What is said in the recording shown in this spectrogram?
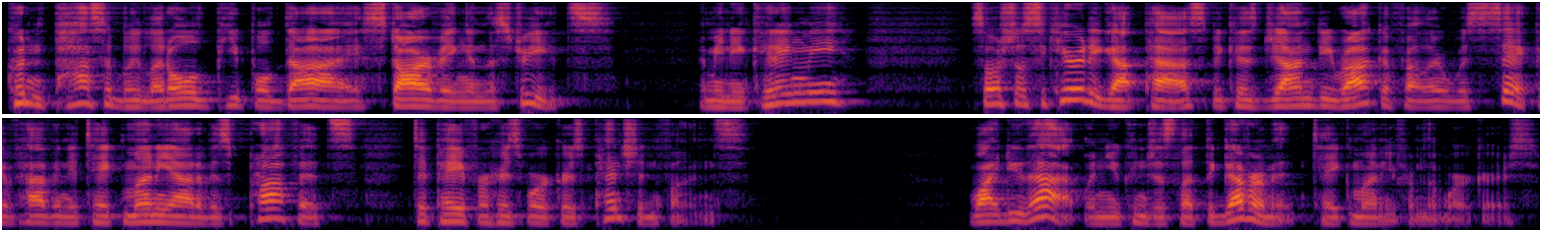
couldn't possibly let old people die starving in the streets. I mean, are you kidding me? Social Security got passed because John D. Rockefeller was sick of having to take money out of his profits to pay for his workers' pension funds. Why do that when you can just let the government take money from the workers?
